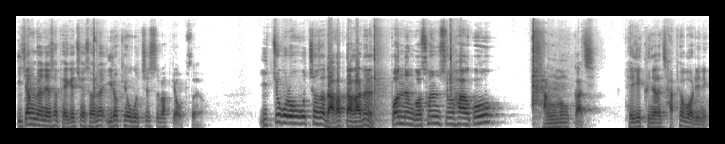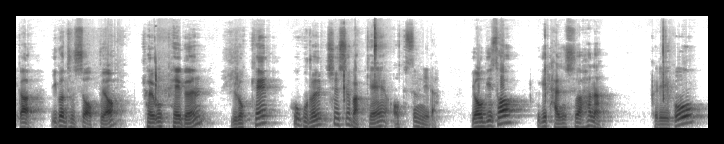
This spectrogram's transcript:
이 장면에서 백의 최선은 이렇게 호구 칠 수밖에 없어요. 이쪽으로 호구 쳐서 나갔다가는 뻗는 거 선수하고 장문까지. 백이 그냥 잡혀버리니까 이건 둘 수 없고요. 결국 백은 이렇게 호구를 칠 수밖에 없습니다. 여기서 흙이 단수 하나 그리고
